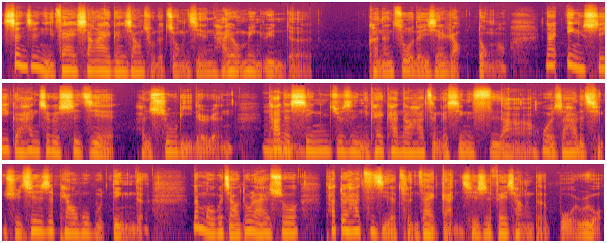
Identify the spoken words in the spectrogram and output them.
甚至你在相爱跟相处的中间，还有命运的可能做的一些扰动哦。那印是一个和这个世界很疏离的人，他的心就是你可以看到他整个心思啊，或者是他的情绪，其实是飘忽不定的。那某个角度来说，他对他自己的存在感其实非常的薄弱。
